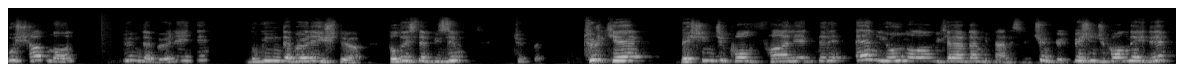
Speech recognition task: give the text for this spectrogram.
bu şablon dün de böyleydi, bugün de böyle işliyor. Dolayısıyla bizim Türkiye beşinci kol faaliyetleri en yoğun olan ülkelerden bir tanesi. Çünkü beşinci kol neydi?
